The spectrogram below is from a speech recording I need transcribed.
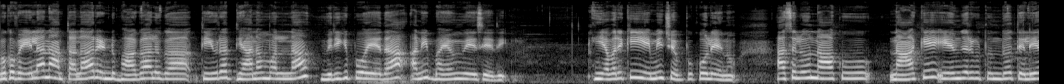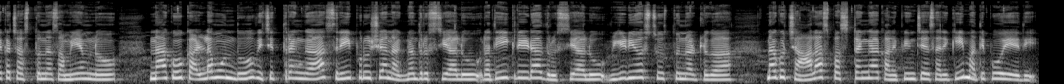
ఒకవేళ నా తల రెండు భాగాలుగా తీవ్ర ధ్యానం వలన విరిగిపోయేదా అని భయం వేసేది. ఎవరికీ ఏమీ చెప్పుకోలేను. అసలు నాకు నాకే ఏం జరుగుతుందో తెలియక చస్తున్న సమయంలో నాకు కళ్ళ ముందు విచిత్రంగా స్త్రీ పురుష నగ్న దృశ్యాలు రతీ క్రీడా దృశ్యాలు వీడియోస్ చూస్తున్నట్లుగా నాకు చాలా స్పష్టంగా కనిపించేసరికి మతిపోయేది.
